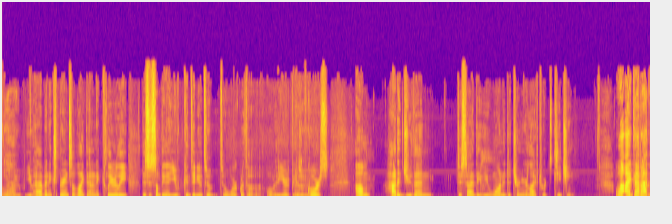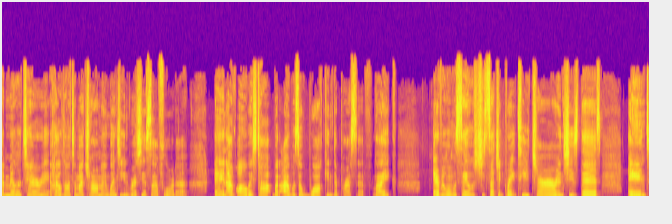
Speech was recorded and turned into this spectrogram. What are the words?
You know, Yeah. you, you have an experience of like that, and it clearly this is something that you continue to, to work with uh, over the years because, Mm-hmm. of course. Um, how did you then decide that you wanted to turn your life towards teaching? Well, I got out of the military, held on to my trauma, and went to University of South Florida. And I've always taught, but I was a walking depressive. Like everyone would say, "Oh, she's such a great teacher, and she's this," and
